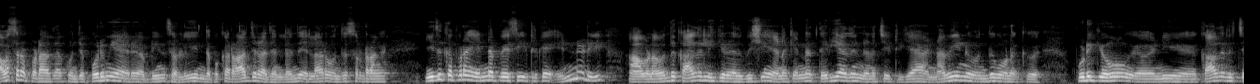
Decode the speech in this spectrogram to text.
அவசரப்படாத கொஞ்சம் பொறுமையாயிரு அப்படின்னு சொல்லி இந்த பக்கம் ராஜராஜன்லேருந்து எல்லாரும் வந்து சொல்கிறாங்க இதுக்கப்புறம் என்ன பேசிகிட்டு இருக்க? என்னடி அவனை வந்து காதலிக்கிற விஷயம் எனக்கு என்ன தெரியாதுன்னு நினச்சிட்டு இருக்கியா? நவீன் வந்து உனக்கு பிடிக்கும். நீ காதலிச்ச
